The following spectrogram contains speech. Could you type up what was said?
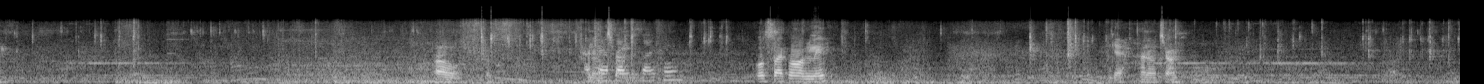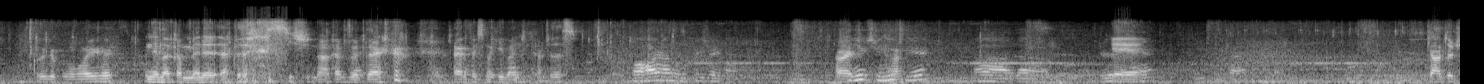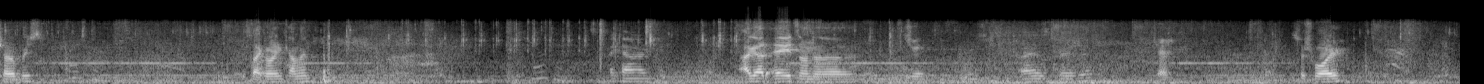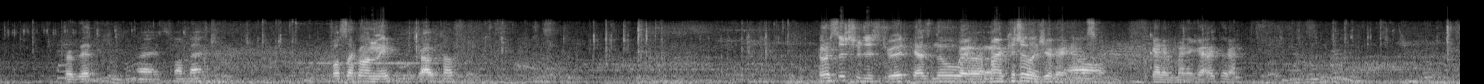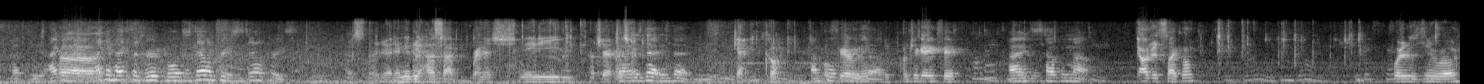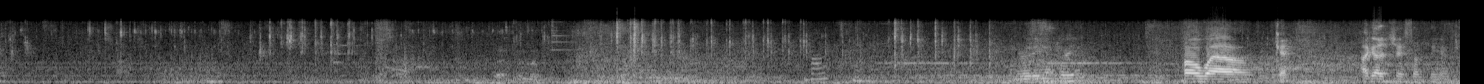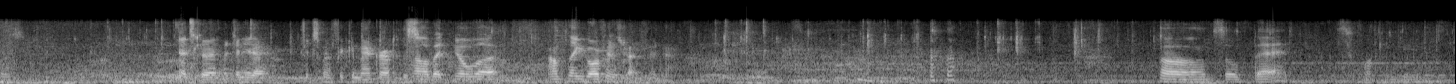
Oh, f- I I know can't what's stop the cyclone? Full cycle on me. Yeah, I know what's wrong. Are we good for warrior here? I need like a minute after this. You should not have lived there. I gotta fix my keybind after this. Go hard on this priest right now. Alright. You, can you fear? Uh, the... Yeah, yeah. Okay. Counter Shadow Priest. Cycle incoming. I countered. I got AIDS on the. Alright, treasure. Okay. Switch warrior. For a bit. Alright, let's back. Full cycle on me. Drop it off. I'm gonna switch to this druid. He has no. Wait, Uh, my kitchen on Jude right now, so. Okay, never mind, I got it Okay. done. I can Uh, hex, I can hex the druid. Cool, just stay on priest. Just stay on priest. That's not good. I need to house up Renish, maybe. I'll try No, house he's dead. He's dead. Okay, cool. I'm full cool fear for me. though. I'm taking fear. Alright, just help him out. Eldritch cycle. For this new roar. For you. Oh wow. Okay. I gotta check something afterwards. That's good, but I need to fix my freaking macro. This Oh, but you know what? I'm playing Girlfriend's Draft right now. oh, I'm so bad. This fucking game.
